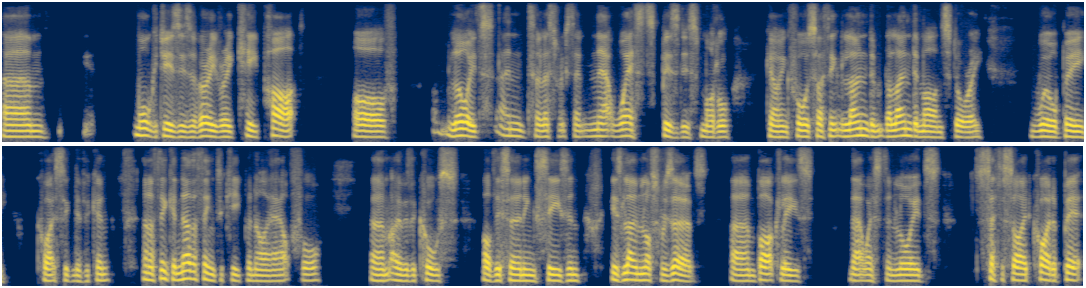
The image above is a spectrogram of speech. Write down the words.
Um, mortgages is a very, very key part of Lloyd's and to a lesser extent NatWest's business model going forward. So I think loan the loan demand story will be quite significant. And I think another thing to keep an eye out for um, over the course of this earnings season is loan loss reserves. Um, Barclays, NatWest and Lloyd's set aside quite a bit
